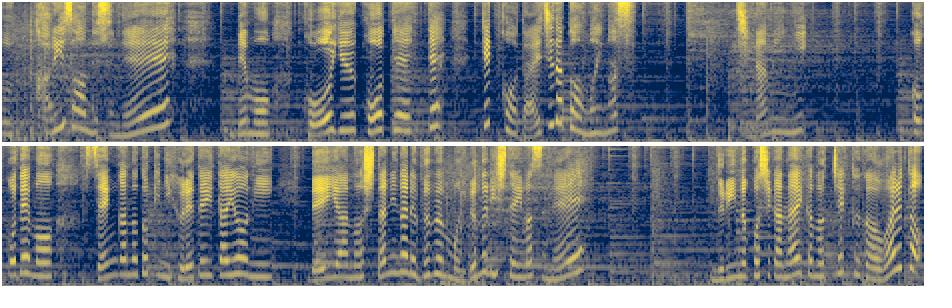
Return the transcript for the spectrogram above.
うっかりさんですね。でもこういう工程って結構大事だと思います。ちなみにここでも線画の時に触れていたようにレイヤーの下になる部分も色塗りしていますね。塗り残しがないかのチェックが終わると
